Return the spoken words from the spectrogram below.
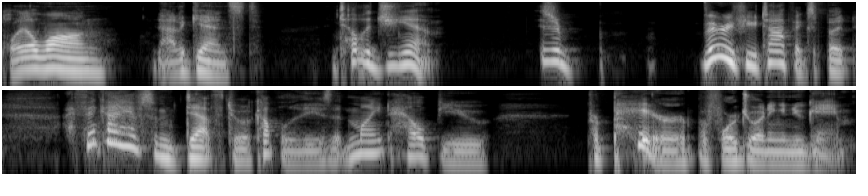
play along, not against, and tell the GM. These are very few topics, but I think I have some depth to a couple of these that might help you prepare before joining a new game.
